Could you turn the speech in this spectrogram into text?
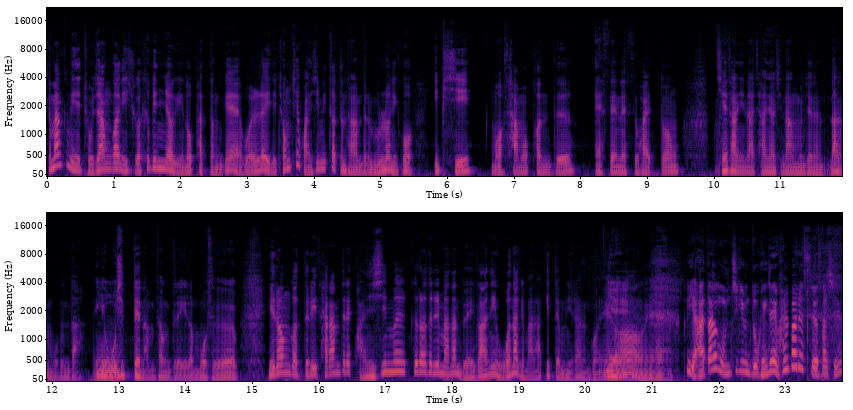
그만큼 이제 조 장관 이슈가 흡인력이 높았던 게 원래 이제 정치에 관심이 있었던 사람들은 물론이고 입시, 뭐 사모펀드, SNS 활동, 재산이나 자녀 진학 문제는 나는 모른다. 이게 음. 50대 남성들의 이런 모습. 이런 것들이 사람들의 관심을 끌어들일 만한 뇌관이 워낙에 많았기 때문이라는 거예요. 예. 예. 그 야당 움직임도 굉장히 활발했어요, 사실.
